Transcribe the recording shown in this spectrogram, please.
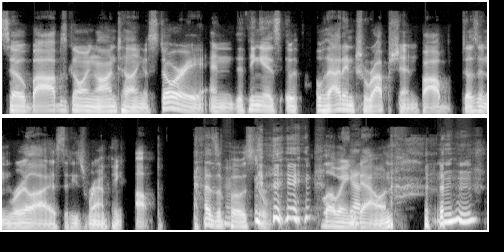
So Bob's going on telling a story. And the thing is, without interruption, Bob doesn't realize that he's ramping up as opposed to slowing down. Mhm.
